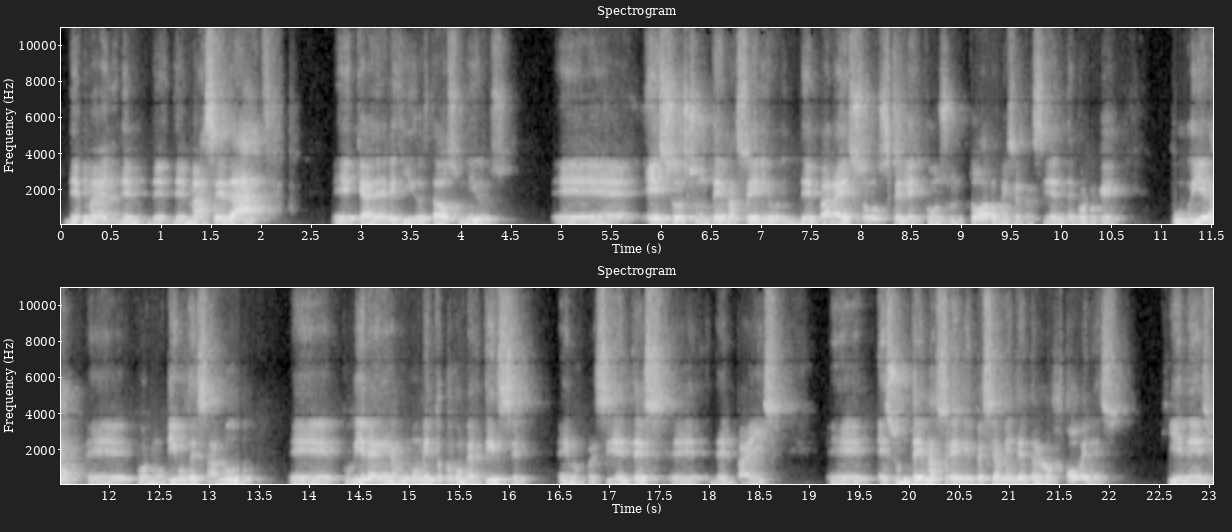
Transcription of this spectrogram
de, más edad que ha elegido Estados Unidos. eso es un tema serio, de, para eso se les consultó a los vicepresidentes, porque pudiera, por motivos de salud, pudiera en algún momento convertirse en los presidentes eh, del país. Eh, es un tema serio, especialmente entre los jóvenes, quienes,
